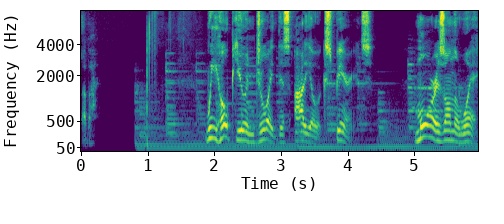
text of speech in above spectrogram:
Bye bye. We hope you enjoyed this audio experience. More is on the way,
